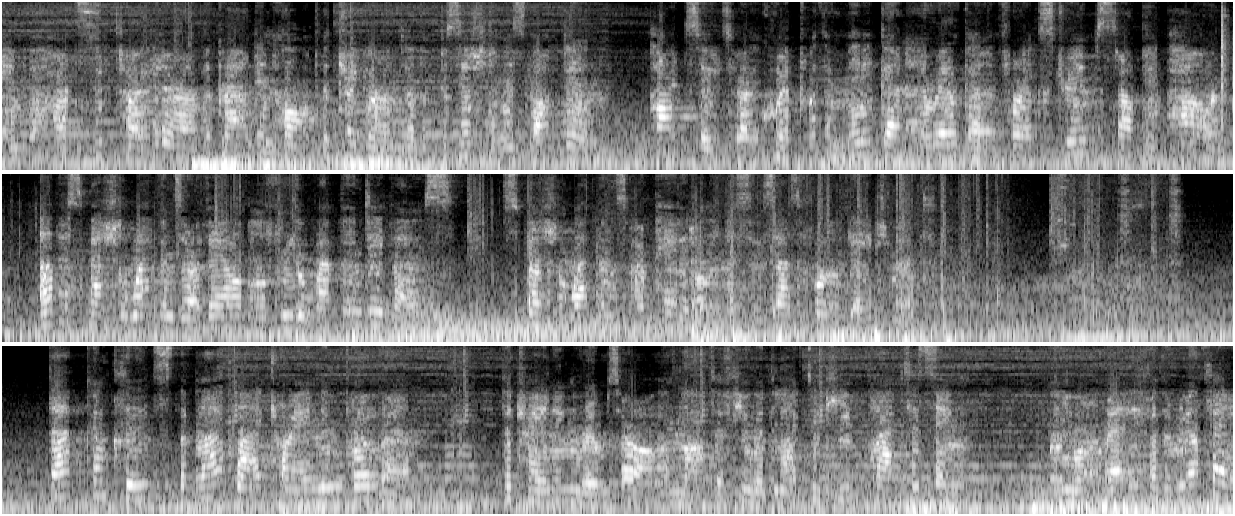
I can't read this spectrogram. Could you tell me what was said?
Aim the hard suit target around the ground and hold the trigger until the position is locked in. Hard suits are equipped with a minigun and a railgun for extreme stopping power. Other special weapons are available through the weapon depots. Special weapons are pivotal in a successful engagement. That concludes the Blacklight training program. The training rooms are all unlocked if you would like to keep practicing. When you are ready for the real thing,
